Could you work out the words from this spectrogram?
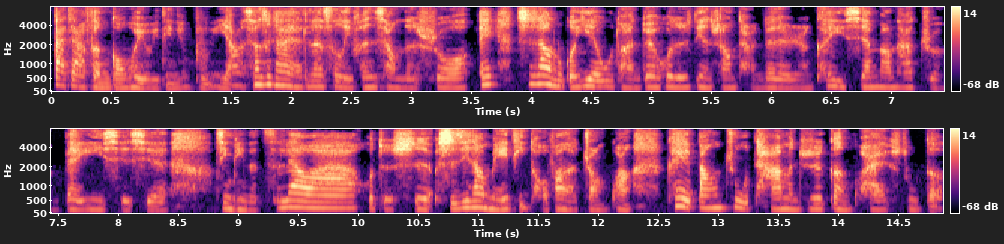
大家分工会有一点点不一样，像是刚才 Leslie 分享的说，哎，事实上如果业务团队或者是电商团队的人可以先帮他准备一些些竞品的资料啊，或者是实际上媒体投放的状况，可以帮助他们就是更快速的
